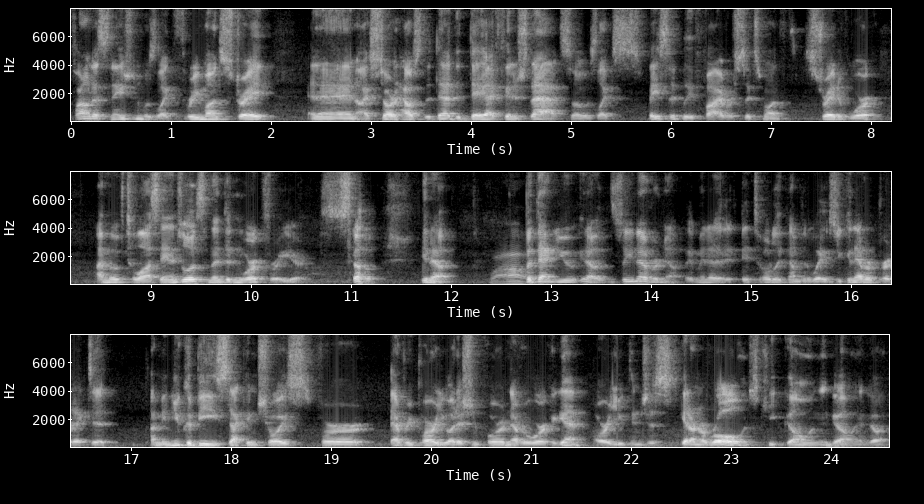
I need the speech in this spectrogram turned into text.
Final Destination was like three months straight, and then I started House of the Dead the day I finished that. So it was like basically five or six months straight of work. I moved to Los Angeles and then didn't work for a year. So, you know, Wow. but then you, you know, so you never know. I mean, it, it totally comes in waves. You can never predict it. I mean, you could be second choice for every part you audition for and never work again, or you can just get on a roll and just keep going and going and going.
